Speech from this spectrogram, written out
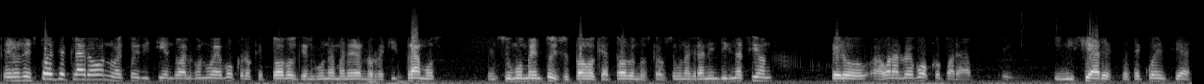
pero después declaró, no estoy diciendo algo nuevo, creo que todos de alguna manera lo registramos en su momento y supongo que a todos nos causó una gran indignación, pero ahora lo evoco para eh, iniciar esta secuencia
